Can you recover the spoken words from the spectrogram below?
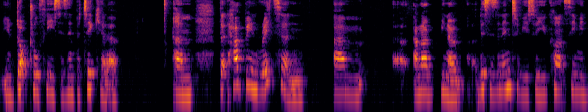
you know, doctoral theses in particular, um, that have been written. Um, uh, and I, you know, this is an interview, so you can't see me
